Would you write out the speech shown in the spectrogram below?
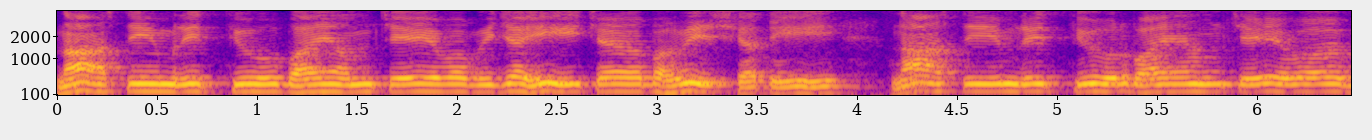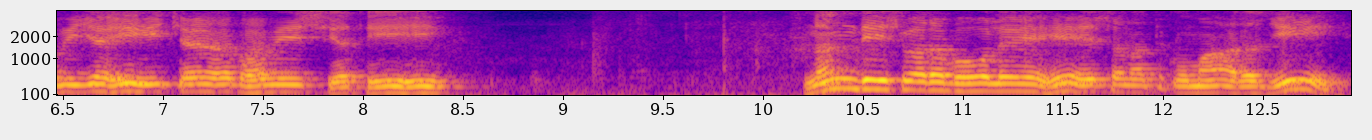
नास्ति मृत्युभयं चेव विजयी च भविष्यति। नास्ति मृत्युर्भयं चेव विजयी च भविष्यति। नंदीश्वर बोले, हे सनत कुमार जी,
